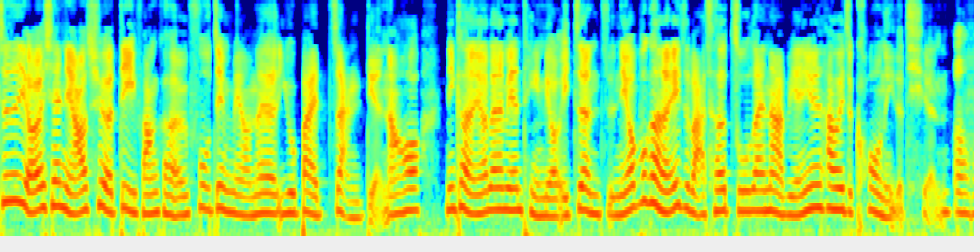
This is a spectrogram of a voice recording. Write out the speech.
就是有一些你要去的地方，可能附近没有那个 U bike 站点，然后你可能要在那边停留一阵子，你又不可能一直把车租在那边，因为他会一直扣你的钱。哦，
